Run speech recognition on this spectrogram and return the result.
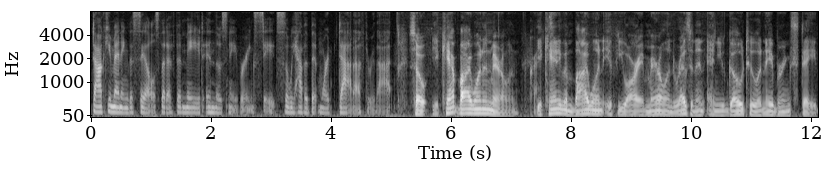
documenting the sales that have been made in those neighboring states. So we have a bit more data through that. So you can't buy one in Maryland. Correct. You can't even buy one if you are a Maryland resident and you go to a neighboring state.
